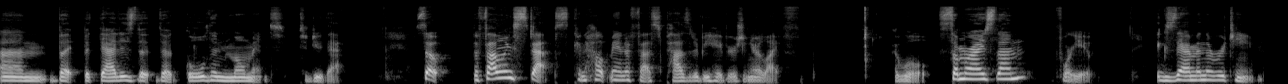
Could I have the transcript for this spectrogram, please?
Um, but but that is the the golden moment to do that. So the following steps can help manifest positive behaviors in your life. I will summarize them for you. Examine the routine.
